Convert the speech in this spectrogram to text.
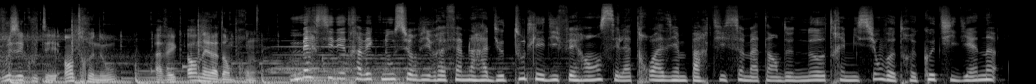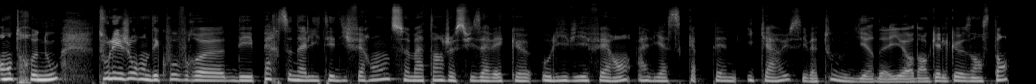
Vous écoutez Entre nous avec Ornella Dampron. Merci d'être avec nous sur Vivre FM, la radio Toutes les différences. C'est la troisième partie ce matin de notre émission, votre quotidienne entre nous. Tous les jours, on découvre euh, des personnalités différentes. Ce matin, je suis avec euh, Olivier Ferrand, alias Captain Icarus. Il va tout nous dire d'ailleurs dans quelques instants.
